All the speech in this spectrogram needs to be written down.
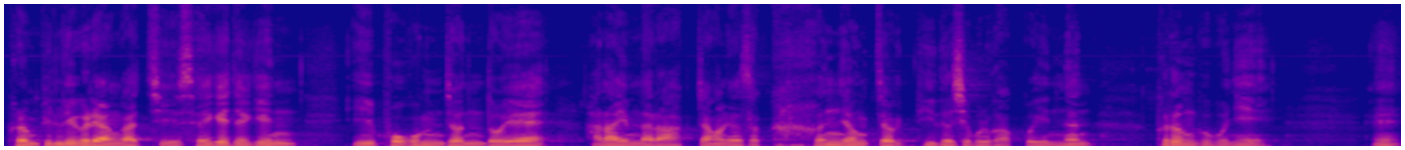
그럼 빌리그레암 같이 세계적인 이 복음 전도에 하나님 나라 확장을 위해서 큰 영적 리더십을 갖고 있는 그런 그분이 예?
